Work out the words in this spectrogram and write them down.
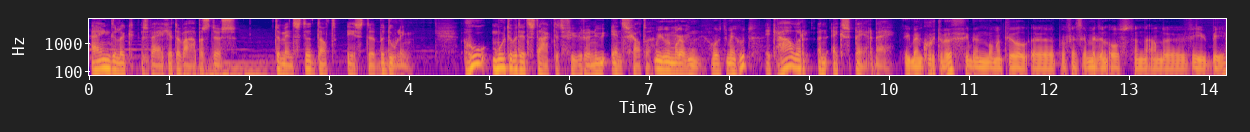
Eindelijk zwijgen de wapens dus. Tenminste, dat is de bedoeling. Hoe moeten we dit staakt het vuren nu inschatten? Goedemorgen, hoort u mij goed? Ik haal er een expert bij. Ik ben Koert de Buff, ik ben momenteel eh, professor Midden-Oosten aan de VUB.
